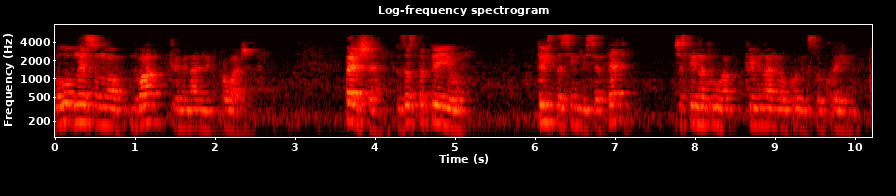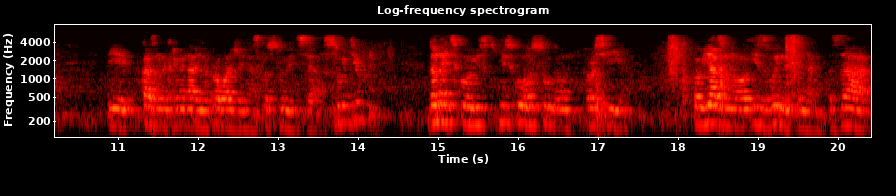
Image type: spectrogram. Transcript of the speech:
було внесено два кримінальних провадження. Перше за статтею 375, частина 2 Кримінального кодексу України. І вказане кримінальне провадження стосується суддів Донецького міського суду Росії, пов'язаного із винесенням за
